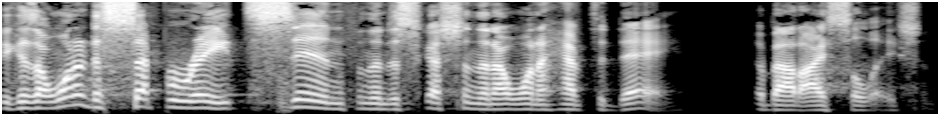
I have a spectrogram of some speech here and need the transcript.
because I wanted to separate sin from the discussion that I want to have today about isolation.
